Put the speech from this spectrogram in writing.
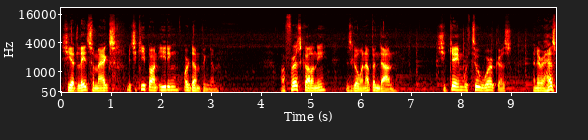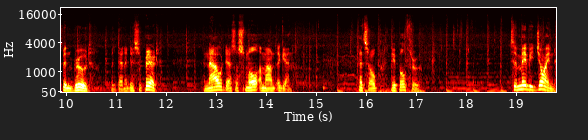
She had laid some eggs, but she keep on eating or dumping them. Our first colony is going up and down. She came with two workers and there has been brood, but then it disappeared. And now there's a small amount again. Let's hope they pull through. To maybe join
